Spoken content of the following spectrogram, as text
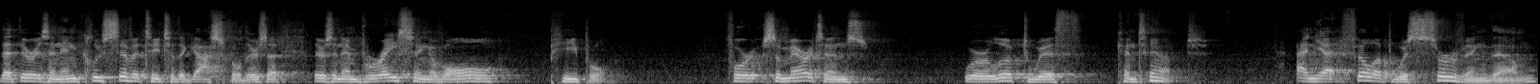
that there is an inclusivity to the gospel. There's, a, there's an embracing of all people. For Samaritans were looked with contempt. And yet Philip was serving them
